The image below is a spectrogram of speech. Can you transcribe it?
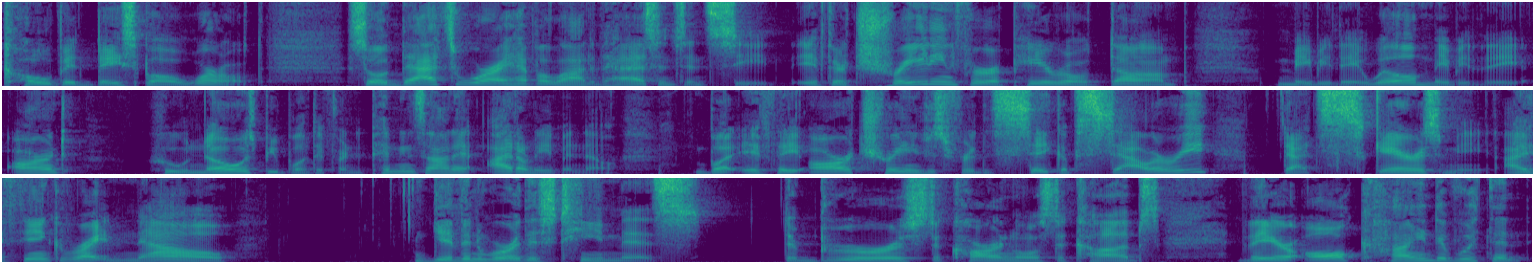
COVID baseball world. So that's where I have a lot of hesitancy. If they're trading for a payroll dump, Maybe they will, maybe they aren't. Who knows? People have different opinions on it. I don't even know. But if they are trading just for the sake of salary, that scares me. I think right now, given where this team is, the Brewers, the Cardinals, the Cubs, they are all kind of within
